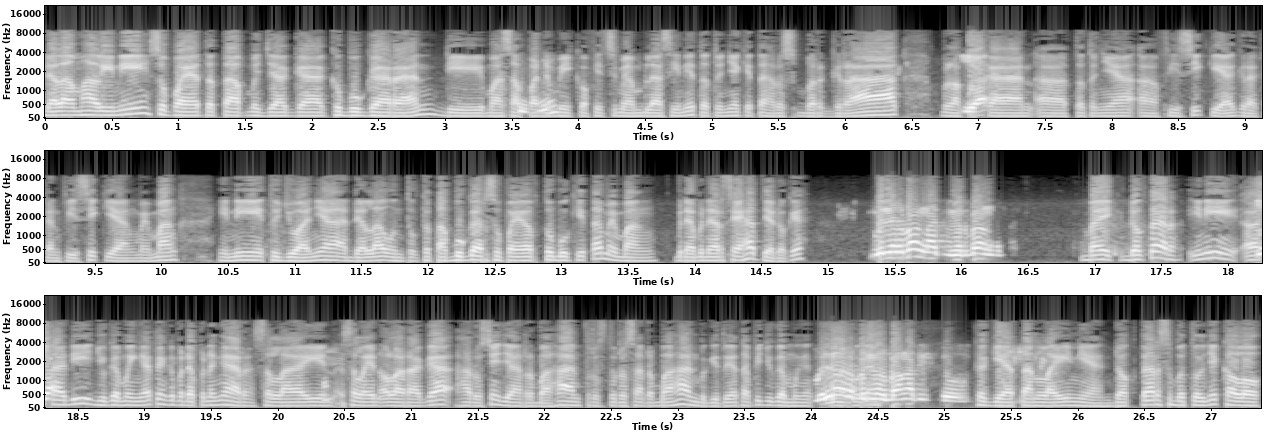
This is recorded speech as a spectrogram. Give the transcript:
dalam hal ini supaya tetap menjaga kebugaran di masa pandemi COVID-19 ini tentunya kita harus bergerak, melakukan eh, tentunya eh, fisik ya, gerakan fisik yang memang ini tujuannya adalah untuk tetap bugar supaya tubuh kita memang benar-benar sehat ya, Dok ya. Bener banget, bener banget. Baik, dokter, ini Ya. tadi juga mengingatkan kepada pendengar selain selain olahraga harusnya jangan rebahan terus-terusan rebahan begitu ya, tapi juga melakukan bener banget itu. kegiatan lainnya. Dokter, sebetulnya kalau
